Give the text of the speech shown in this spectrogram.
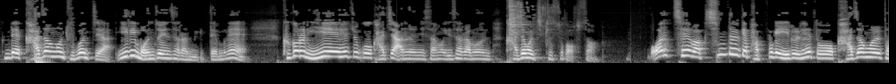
근데 가정은 두 번째야. 일이 먼저인 사람이기 때문에 그거를 이해해주고 가지 않은 이상은 이 사람은 가정을 지킬 수가 없어. 원체 막 힘들게 바쁘게 일을 해도 가정을 더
